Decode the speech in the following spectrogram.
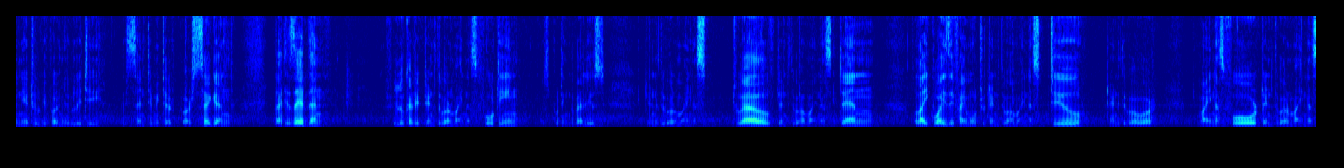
unit will be permeability with centimeter per second that is it then if you look at it 10 to the power minus 14 just putting the values 10 to the power minus 12 10 to the power minus 10 likewise if I move to 10 to the power minus 2 10 to the power minus 4, 10 to the power minus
